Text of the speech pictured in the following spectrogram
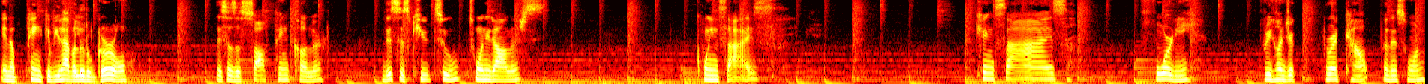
in a pink. If you have a little girl, this is a soft pink color. This is cute too, $20. Queen size. King size, 40. 300 thread count for this one.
